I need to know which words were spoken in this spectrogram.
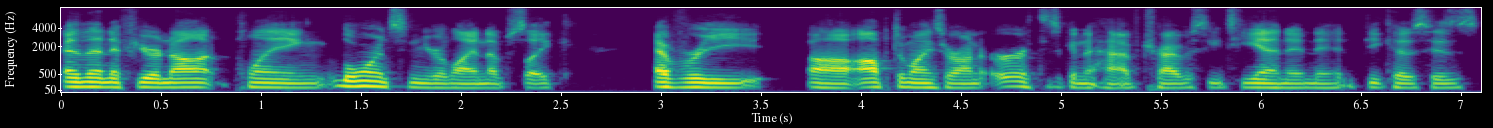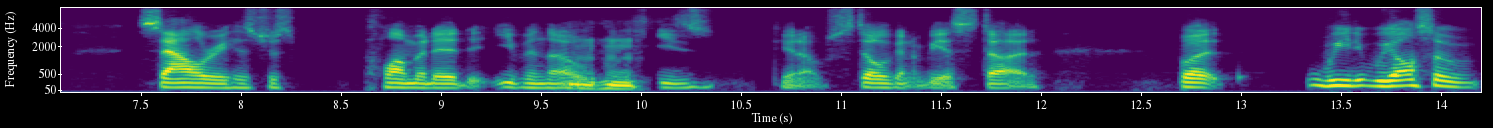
And then if you're not playing Lawrence in your lineups, like every uh, optimizer on earth is going to have Travis Etienne in it because his salary has just plummeted, even though Mhm. he's you know still going to be a stud. But we we also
